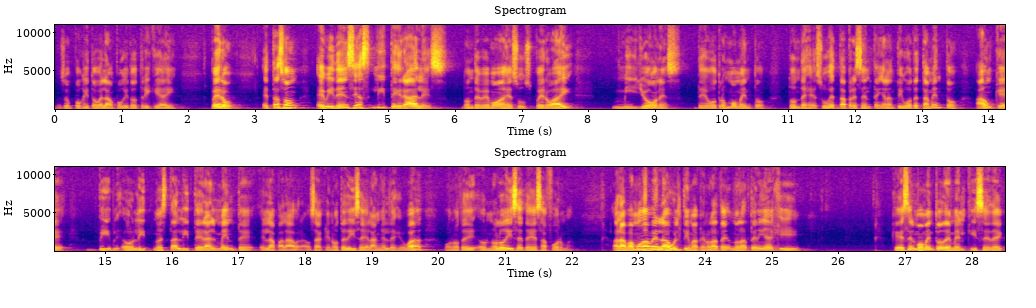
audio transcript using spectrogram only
Eso es un poquito, ¿verdad? Un poquito tricky ahí. Pero estas son evidencias literales donde vemos a Jesús, pero hay millones de otros momentos donde Jesús está presente en el Antiguo Testamento, aunque no está literalmente en la palabra. O sea, que no te dice el ángel de Jehová o no, lo dice de esa forma. Ahora, vamos a ver la última, que no la, tenía aquí, que es el momento de Melquisedec.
